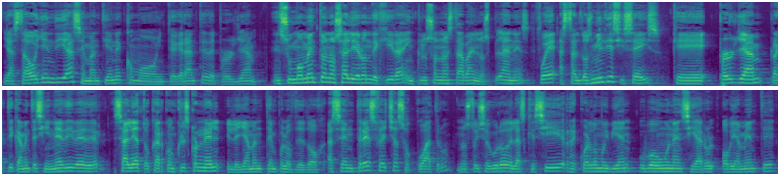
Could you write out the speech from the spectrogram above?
y hasta hoy en día se mantiene como integrante de Pearl Jam En su momento no salieron de gira, incluso no estaba en los planes. Fue hasta el 2016 que Pearl Jam, prácticamente sin Eddie Vedder, sale a tocar con Chris Cornell y le llaman Temple of the Dog. Hacen tres fechas o cuatro, no estoy seguro de las que sí recuerdo muy bien. Hubo una en Seattle, obviamente,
